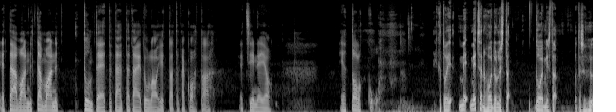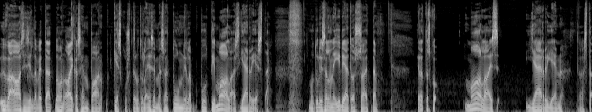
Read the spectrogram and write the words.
Että tämä vaan nyt, tämä vaan nyt tuntee, että tätä, tätä ei tulla ojittaa tätä kohtaa. Että siinä ei ole, ole tolkkuu. Ehkä toi me- metsänhoidollista toimista tässä hy- hyvä aasinsilta vetää tuohon aikaisempaan keskusteluun tuolla ensimmäisellä tunnilla. Puhuttiin maalaisjärjestä. Mulla tuli sellainen idea tuossa, että erottaisiko maalaisjärjen tällaista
